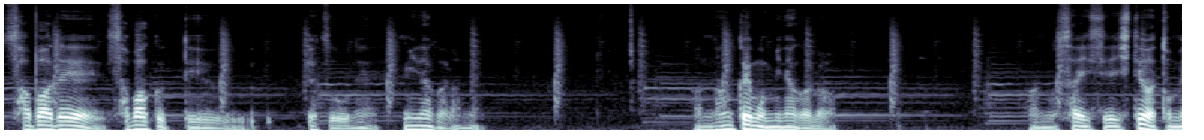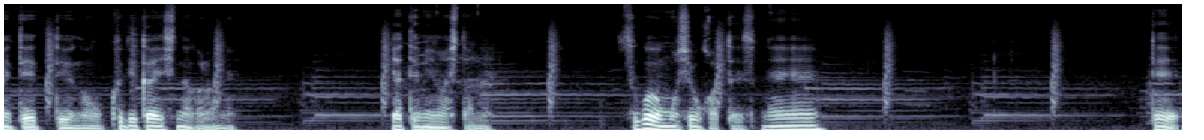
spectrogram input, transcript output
サバでさばくっていうやつをね、見ながらね、あの何回も見ながら、あの、再生しては止めてっていうのを繰り返しながらね、やってみましたね。すごい面白かったですね。で、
